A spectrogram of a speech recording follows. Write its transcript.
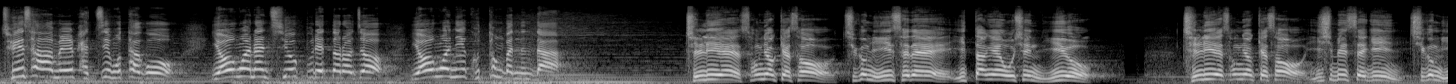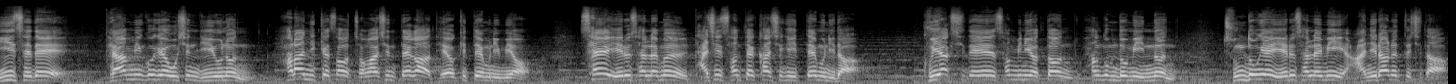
죄 사함을 받지 못하고 영원한 지옥불에 떨어져 영원히 고통받는다. 진리의 성령께서 지금 이 세대에 이 땅에 오신 이유, 진리의 성령께서 21세기인 지금 이 세대에 대한민국에 오신 이유는 하나님께서 정하신 때가 되었기 때문이며 새 예루살렘을 다시 선택하시기 때문이다. 구약 시대의 선민이었던 황금돔이 있는 중동의 예루살렘이 아니라는 뜻이다.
